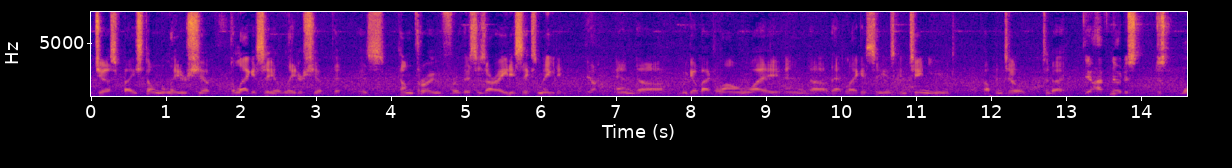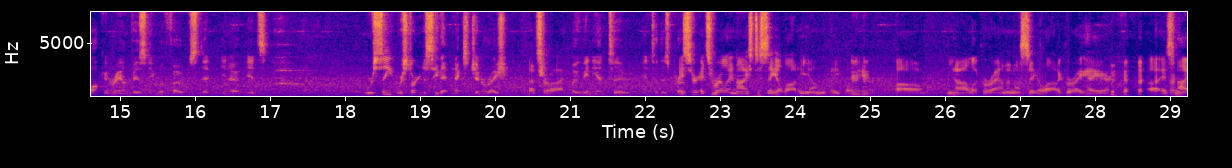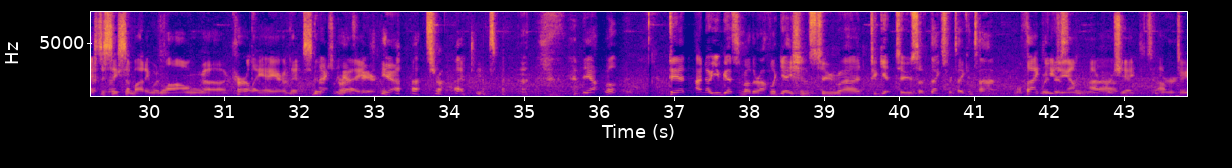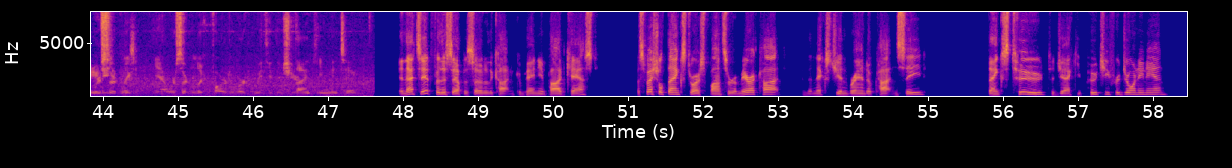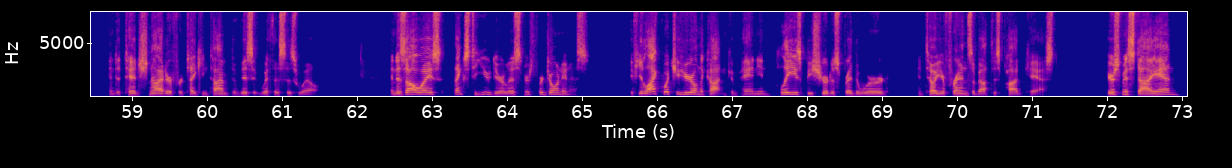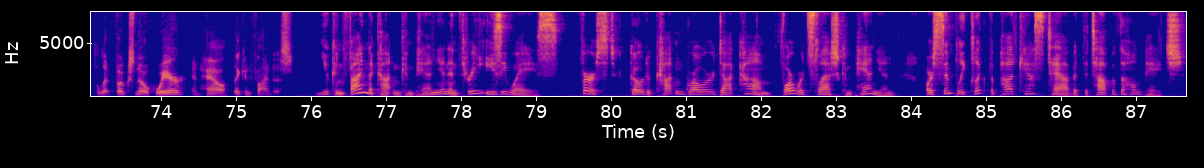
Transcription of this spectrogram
just based on the leadership, the legacy of leadership that has come through for this is our 86th meeting. Yeah. And uh, we go back a long way, and uh, that legacy has continued up until today. Yeah, I've noticed just walking around visiting with folks that you know it's we're seeing we're starting to see that next generation That's right. moving into into this program. It's, it's really nice to see a lot of young people Mhm. here. Um, you know, I look around and I see a lot of gray hair. uh, it's nice to see somebody with long, uh, curly hair that's That not actually has gray. hair, yeah. that's right. Yeah, well, Ted, I know you've got some other obligations to uh, to get to, so thanks for taking time. Well, thank you, us. Jim. I Uh, appreciate the we're, opportunity. we're certainly, yeah, we're certainly looking forward to working with you this year. Thank you. Me too. And that's it for this episode of the Cotton Companion podcast. A special thanks to our sponsor, Americot, and the next gen brand of cotton seed. Thanks too to Jackie Pucci for joining in and to Ted Schneider for taking time to visit with us as well. And as always, thanks to you, dear listeners, for joining us. If you like what you hear on the Cotton Companion, please be sure to spread the word and tell your friends about this podcast. Here's Miss Diane to let folks know where and how they can find us. You can find the Cotton Companion in three easy ways. First, go to cottongrower.com forward slash companion, or simply click the podcast tab at the top of the homepage.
